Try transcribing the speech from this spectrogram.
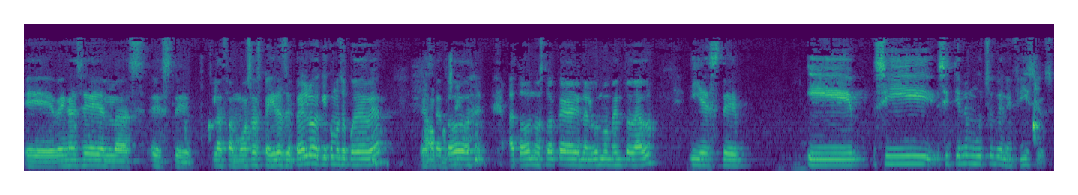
eh, vénganse las, este, las famosas caídas de pelo, aquí como se puede ver, este, a, pues a todos nos toca en algún momento dado. Y este, y sí, sí tiene muchos beneficios,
